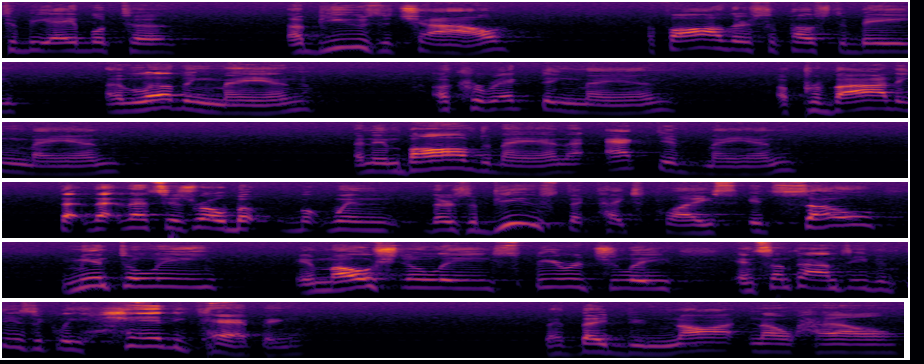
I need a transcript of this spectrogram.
to be able to abuse a child. A father is supposed to be a loving man, a correcting man, a providing man, an involved man, an active man, that, that, that's his role. But, but when there's abuse that takes place, it's so mentally, emotionally, spiritually, and sometimes even physically handicapping that they do not know how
